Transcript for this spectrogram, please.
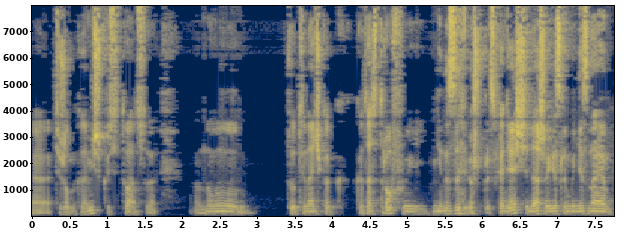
э, тяжелую экономическую ситуацию. Ну, тут иначе как катастрофой не назовешь происходящее, даже если мы не знаем,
